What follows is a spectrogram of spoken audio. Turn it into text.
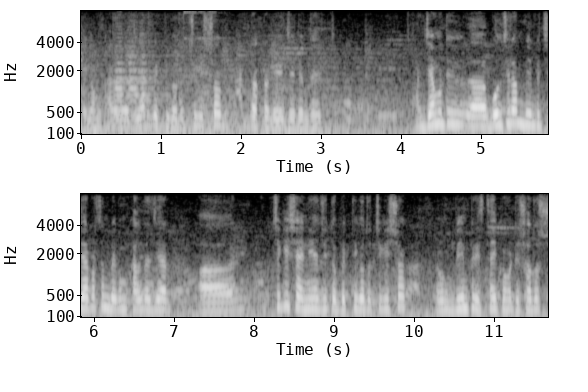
বেগম খালেদা জিয়ার ব্যক্তিগত চিকিৎসক doctor A Z M Zahid. যেমনটি বলছিলাম, বিএনপি চেয়ারপারসন বেগম খালেদা জিয়ার চিকিৎসায় নিয়োজিত ব্যক্তিগত চিকিৎসক এবং বিএনপির স্থায়ী কমিটির সদস্য।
